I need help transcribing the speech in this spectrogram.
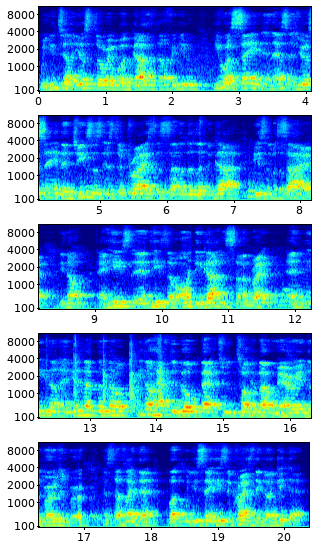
When you tell your story, what God has done for you, you are saying, in essence, you're saying that Jesus is the Christ, the Son of the living God. He's the Messiah, you know, and he's and he's the only begotten Son, right? And you know, and you let them know. You don't have to go back to talk about Mary and the virgin birth and stuff like that. But when you say he's the Christ, they're gonna get that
